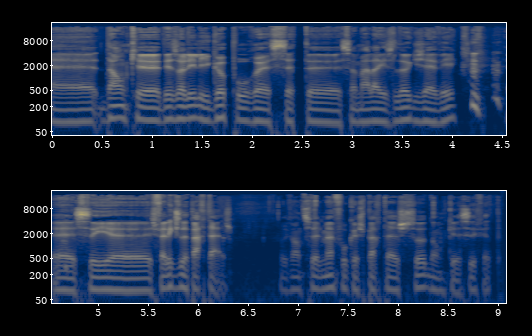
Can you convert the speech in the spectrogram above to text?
Euh, donc, euh, désolé les gars pour euh, cette, ce malaise-là que j'avais. C'est, il fallait que je le partage. Éventuellement, il faut que je partage ça, donc c'est fait.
